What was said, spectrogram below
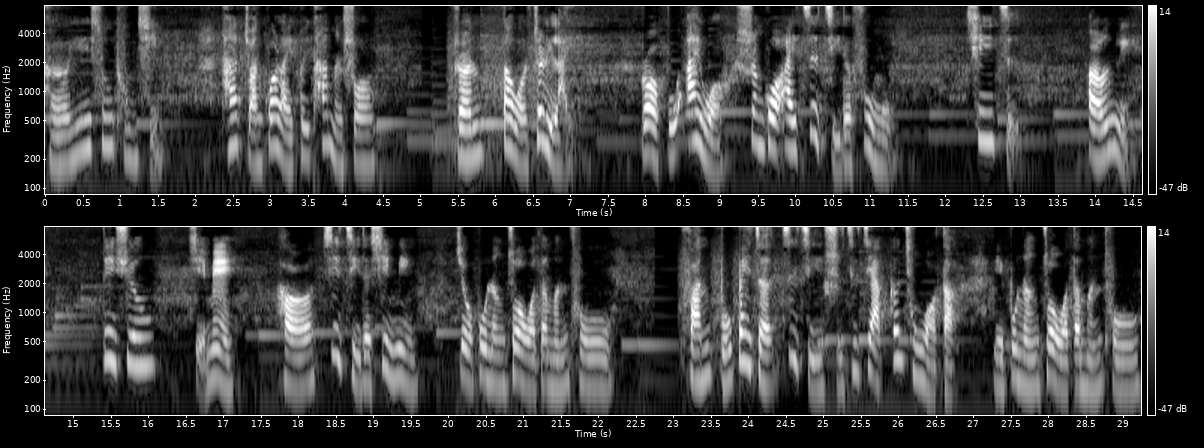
和耶稣同行？他转过来对他们说：“人到我这里来，若不爱我胜过爱自己的父母、妻子。”儿女、弟兄、姐妹和自己的性命，就不能做我的门徒。凡不背着自己十字架跟从我的，也不能做我的门徒。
